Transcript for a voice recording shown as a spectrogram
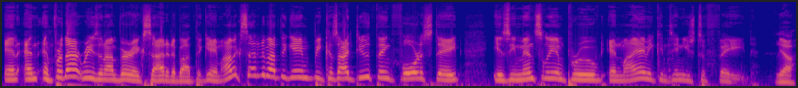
and, and and for that reason, I'm very excited about the game. I'm excited about the game because I do think Florida State is immensely improved, and Miami continues to fade. Yeah.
